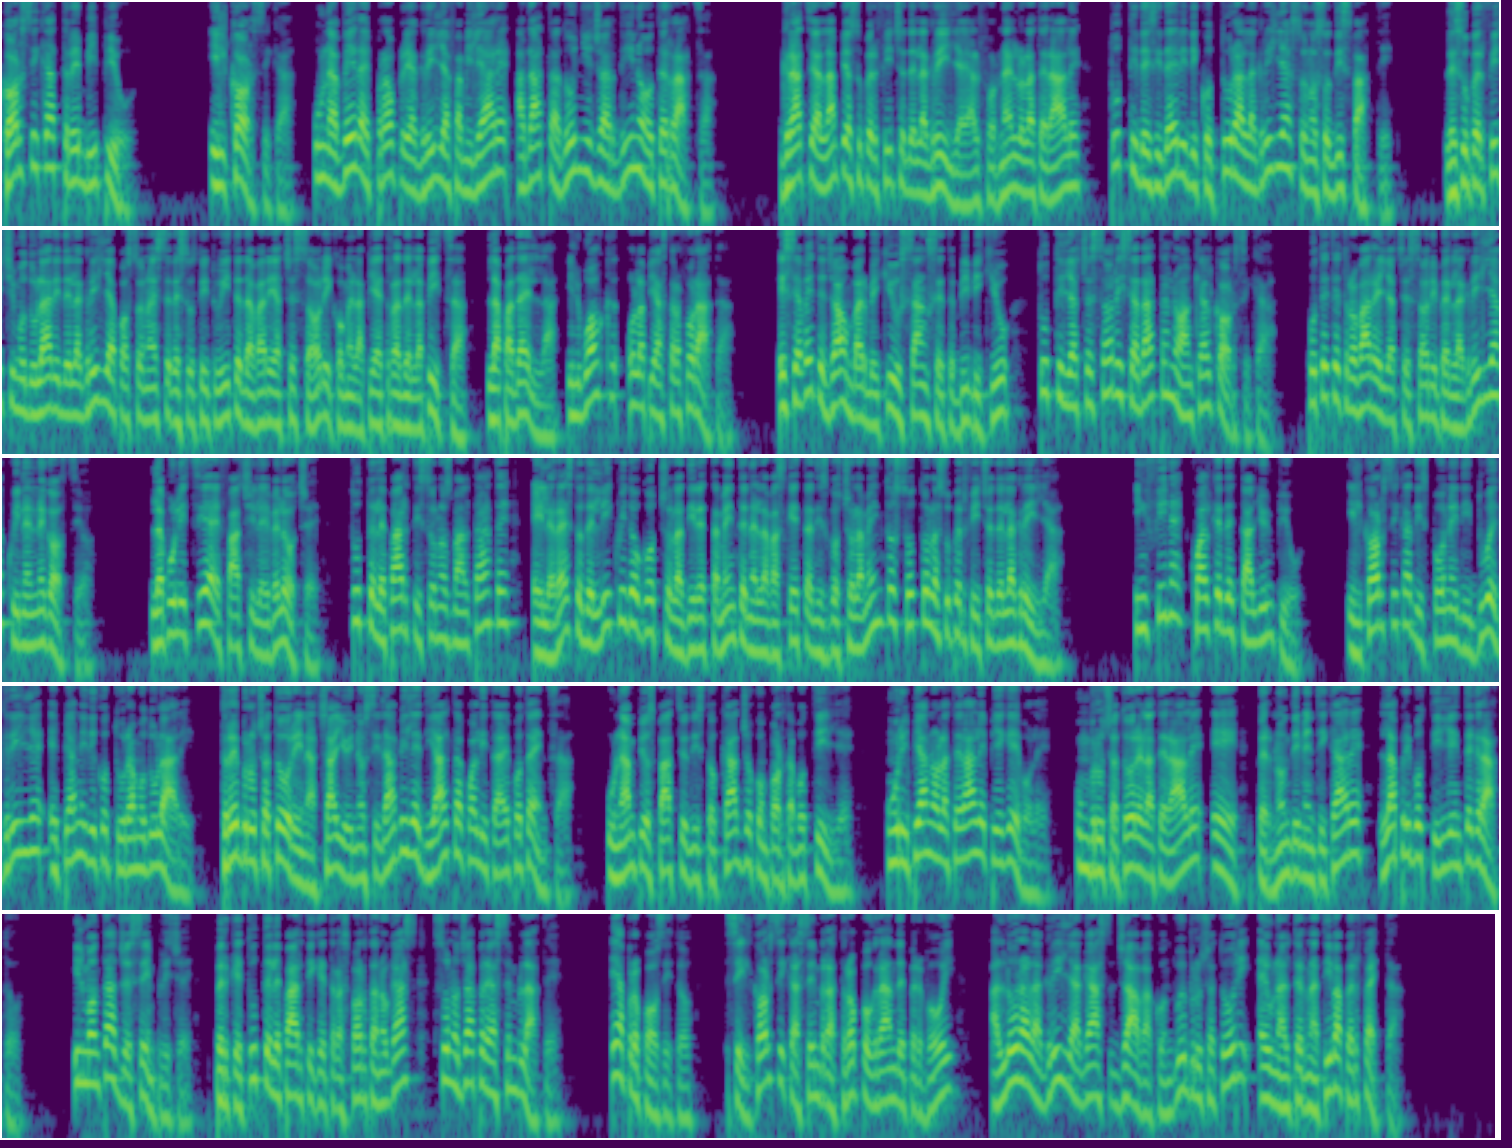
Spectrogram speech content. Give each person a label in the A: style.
A: Corsica 3B+. Il Corsica, una vera e propria griglia familiare adatta ad ogni giardino o terrazza. Grazie all'ampia superficie della griglia e al fornello laterale, tutti i desideri di cottura alla griglia sono soddisfatti. Le superfici modulari della griglia possono essere sostituite da vari accessori come la pietra della pizza, la padella, il wok o la piastra forata. E se avete già un barbecue Sunset BBQ, tutti gli accessori si adattano anche al Corsica. Potete trovare gli accessori per la griglia qui nel negozio. La pulizia è facile e veloce. Tutte le parti sono smaltate e il resto del liquido gocciola direttamente nella vaschetta di sgocciolamento sotto la superficie della griglia. Infine, qualche dettaglio in più. Il Corsica dispone di due griglie e piani di cottura modulari, tre bruciatori in acciaio inossidabile di alta qualità e potenza, un ampio spazio di stoccaggio con portabottiglie, un ripiano laterale pieghevole, un bruciatore laterale e, per non dimenticare, l'apribottiglie integrato. Il montaggio è semplice, perché tutte le parti che trasportano gas sono già preassemblate. E a proposito, se il Corsica sembra troppo grande per voi, allora la griglia a gas Java con due bruciatori è un'alternativa perfetta.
